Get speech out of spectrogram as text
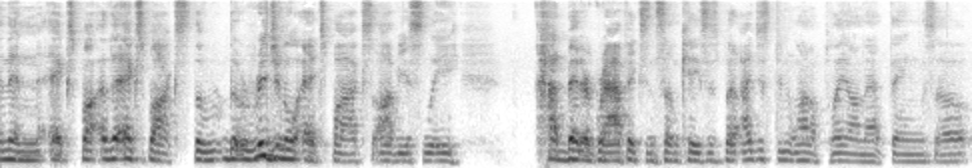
And then Xbox, the Xbox, the the original Xbox, obviously had better graphics in some cases, but I just didn't want to play on that thing. So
